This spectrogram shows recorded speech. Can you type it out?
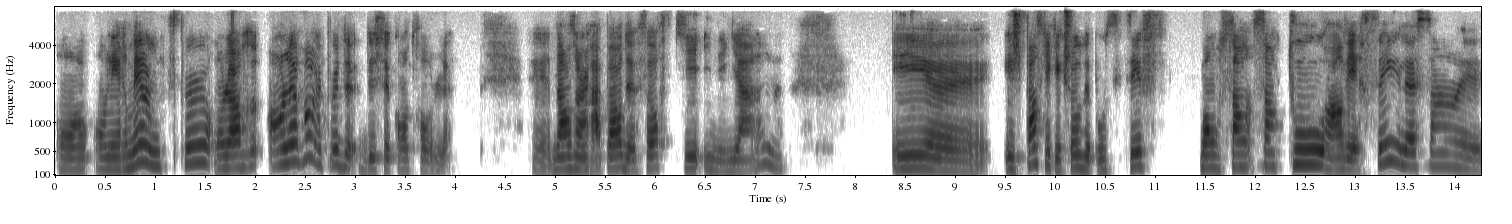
on, les remet un petit peu, on leur, on leur rend un peu de, de ce contrôle euh, dans un rapport de force qui est inégal. Et, euh, et je pense qu'il y a quelque chose de positif, bon, sans, tout renverser. Euh,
